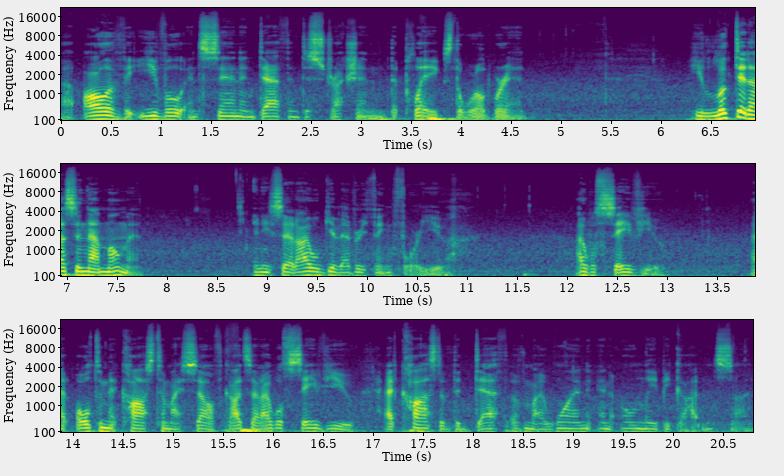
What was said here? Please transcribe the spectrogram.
uh, all of the evil and sin and death and destruction that plagues the world we're in. He looked at us in that moment and he said, I will give everything for you. I will save you at ultimate cost to myself. God said, I will save you at cost of the death of my one and only begotten Son.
